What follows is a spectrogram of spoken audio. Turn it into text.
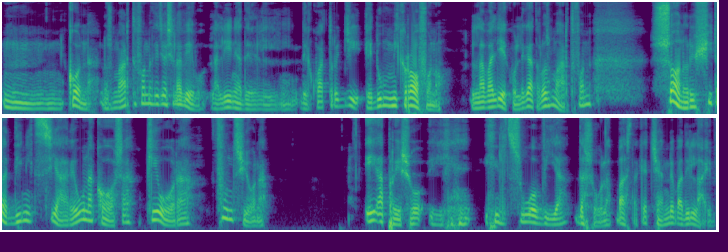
mh, mm, con lo smartphone che già ce l'avevo, la linea del, del 4G ed un microfono lavalier collegato allo smartphone, sono riuscito ad iniziare una cosa che ora funziona e ha preso il suo via da sola. Basta che accendo e vado in live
